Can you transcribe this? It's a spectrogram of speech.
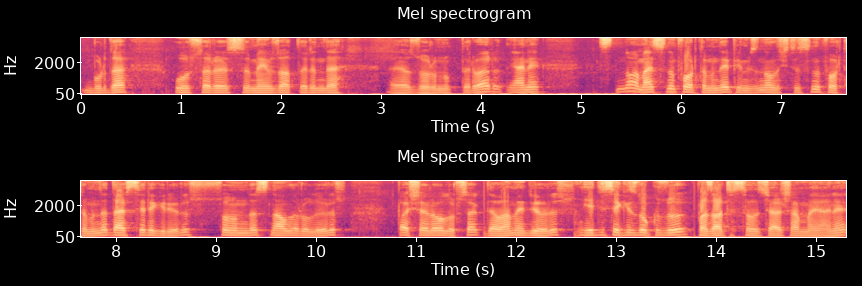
burada uluslararası mevzuatların da e, zorunlulukları var. Yani normal sınıf ortamında hepimizin alıştığı sınıf ortamında derslere giriyoruz. Sonunda sınavlar oluyoruz başarılı olursak devam ediyoruz. 7, 8, 9'u pazartesi, salı, çarşamba yani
